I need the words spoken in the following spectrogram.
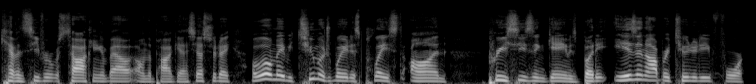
Kevin Seifert was talking about on the podcast yesterday, a little maybe too much weight is placed on preseason games, but it is an opportunity for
